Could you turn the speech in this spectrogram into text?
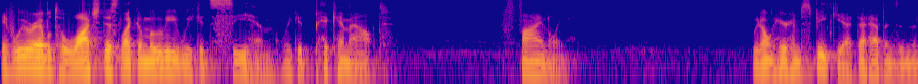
If we were able to watch this like a movie, we could see him, we could pick him out. Finally. We don't hear him speak yet. That happens in the,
